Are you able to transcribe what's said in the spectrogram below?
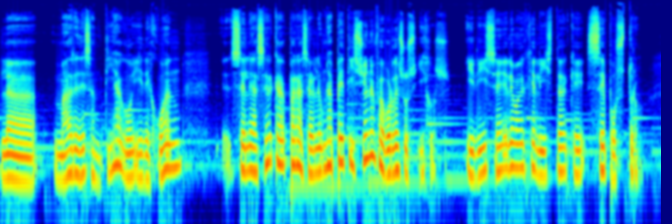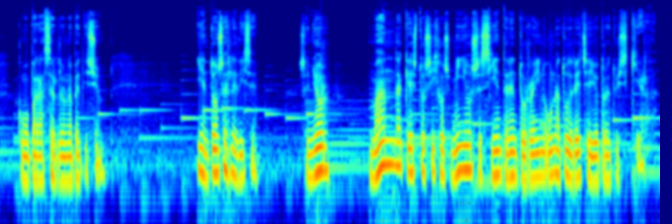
la madre de Santiago y de Juan eh, se le acerca para hacerle una petición en favor de sus hijos. Y dice el evangelista que se postró como para hacerle una petición. Y entonces le dice, Señor, manda que estos hijos míos se sienten en tu reino, uno a tu derecha y otro a tu izquierda.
